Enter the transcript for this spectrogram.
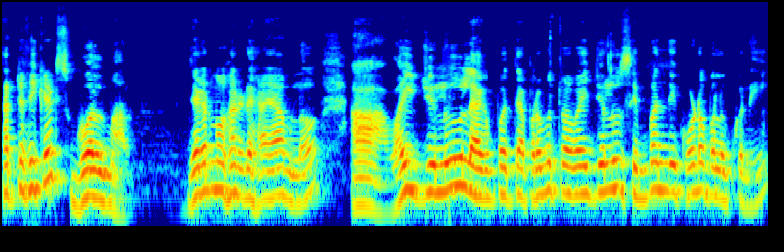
సర్టిఫికెట్స్ గోల్మాల్. జగన్మోహన్ రెడ్డి హయాంలో ఆ వైద్యులు లేకపోతే ఆ ప్రభుత్వ వైద్యులు సిబ్బంది కూడబలుక్కుని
